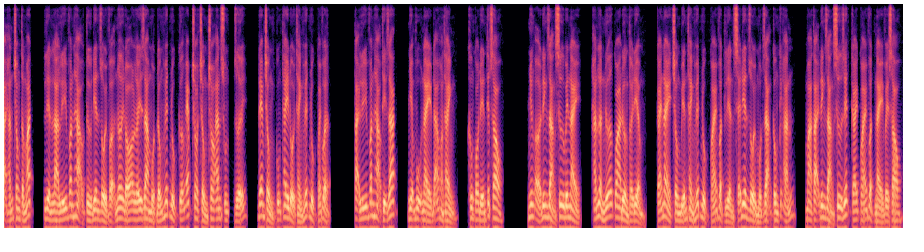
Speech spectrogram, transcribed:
tại hắn trong tầm mắt, liền là lý văn hạo từ điên rồi vợ nơi đó lấy ra một đống huyết nhục cưỡng ép cho chồng cho ăn xuống dưới, đem chồng cũng thay đổi thành huyết nhục quái vật. Tại lý văn hạo thị giác, nhiệm vụ này đã hoàn thành, không có đến tiếp sau. Nhưng ở đinh giảng sư bên này, hắn lần nữa qua đường thời điểm, cái này chồng biến thành huyết nhục quái vật liền sẽ điên rồi một dạng công kích hắn, mà tại đinh giảng sư giết cái quái vật này về sau,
